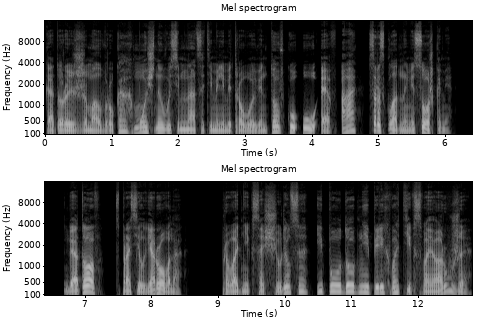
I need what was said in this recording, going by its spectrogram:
который сжимал в руках мощную 18-миллиметровую винтовку УФА с раскладными сошками. «Готов?» — спросил я Рована. Проводник сощурился и, поудобнее перехватив свое оружие,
